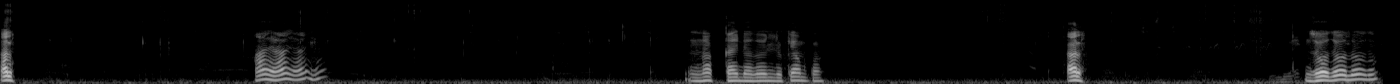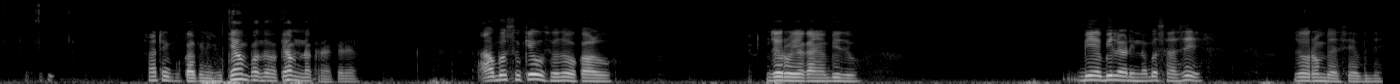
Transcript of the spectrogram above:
હાલ. હા હા હા હા નખ કાઢ્યો તો કેમ પણ? હાલ. જો જો જો જો. હાથે કાપી નાખ્યું. કેમ પણ કેમ નખરા કરે? આ બસું કેવું છે જો કાળું? જરૂર એક અહીંયા બીજું. બે બિલાડીના બસા છે. જો રંબે છે બધે.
